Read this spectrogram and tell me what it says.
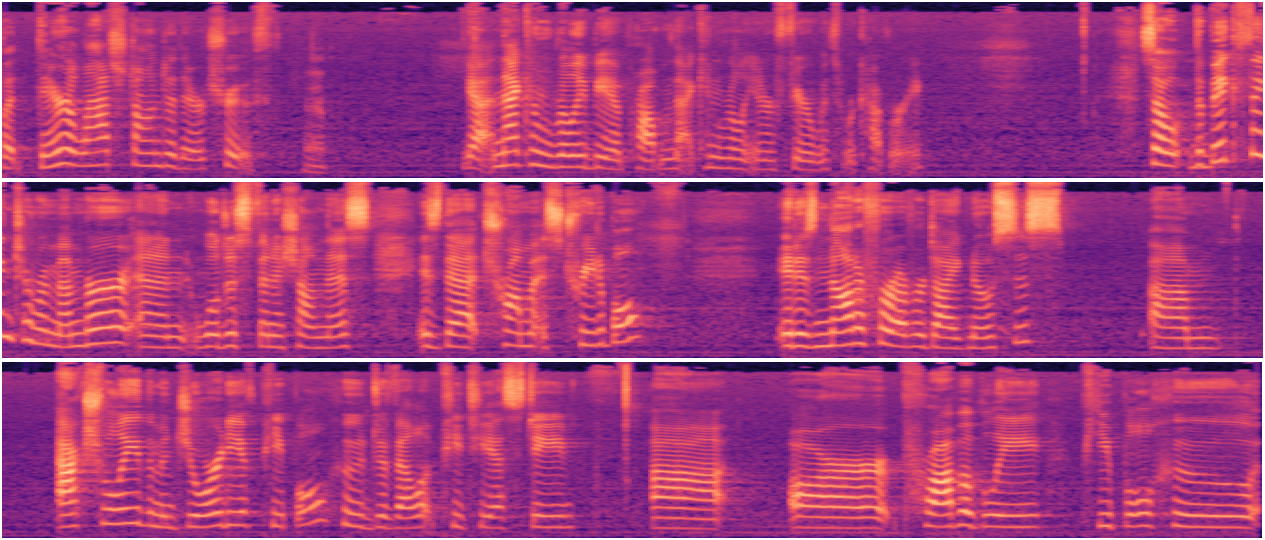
but they're latched onto their truth. Yep. Yeah, and that can really be a problem. That can really interfere with recovery. So, the big thing to remember, and we'll just finish on this, is that trauma is treatable. It is not a forever diagnosis. Um, actually, the majority of people who develop PTSD uh, are probably people who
